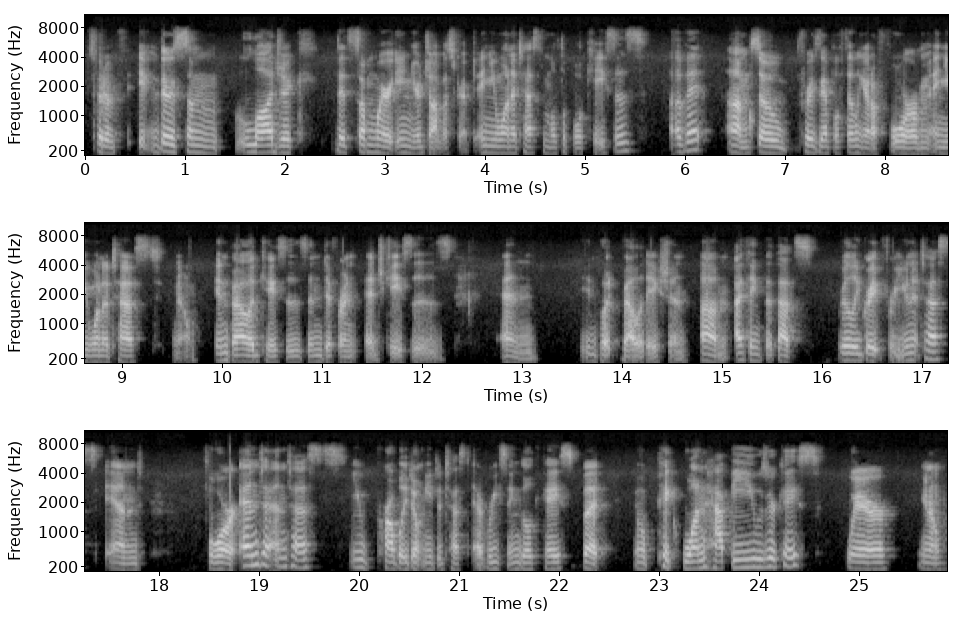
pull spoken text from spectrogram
sort of it, there's some logic that's somewhere in your JavaScript, and you want to test multiple cases of it. Um, so, for example, filling out a form, and you want to test, you know, invalid cases and different edge cases, and input validation. Um, I think that that's really great for unit tests, and for end-to-end tests, you probably don't need to test every single case, but you know, pick one happy user case where you know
